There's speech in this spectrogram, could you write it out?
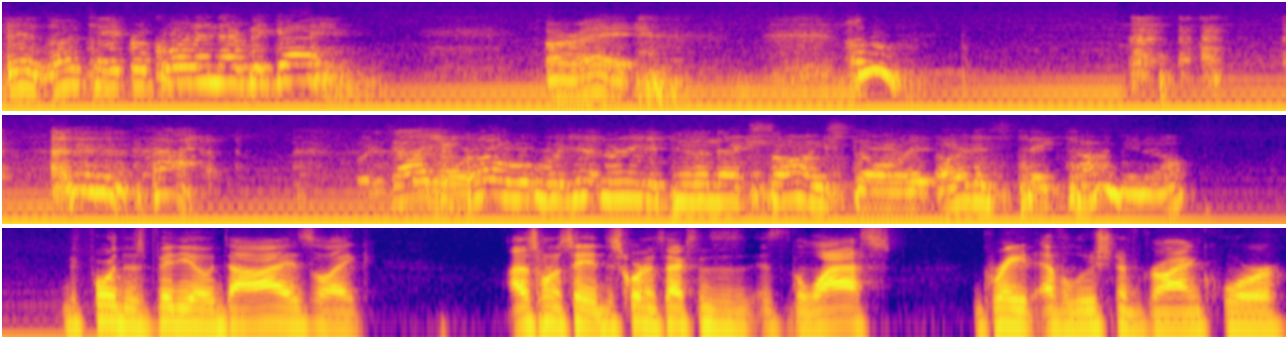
Hey, is our tape recording there, big guy? All right. Whew. Guys, oh, we're getting ready to do the next song still. Artists take time, you know? before this video dies, like, I just want to say Discordance Axis is, is the last great evolution of grindcore.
